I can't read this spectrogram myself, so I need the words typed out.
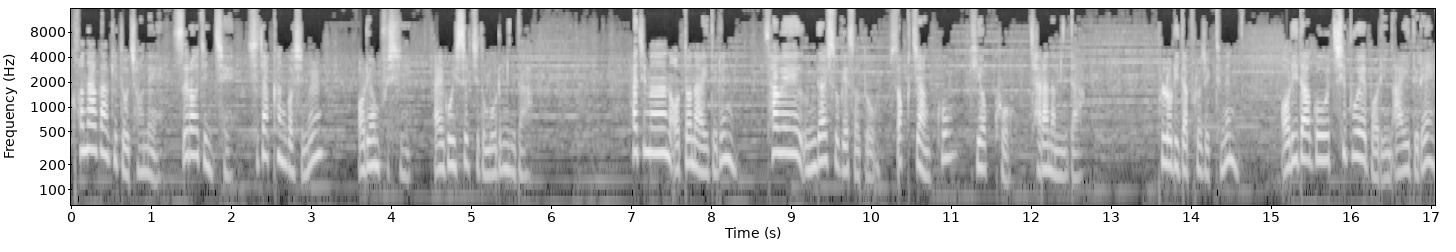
커나가기도 전에 쓰러진 채 시작한 것임을 어렴풋이 알고 있을지도 모릅니다. 하지만 어떤 아이들은 사회의 응달 속에서도 썩지 않고 귀엽고 자라납니다. 플로리다 프로젝트는 어리다고 치부해버린 아이들의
